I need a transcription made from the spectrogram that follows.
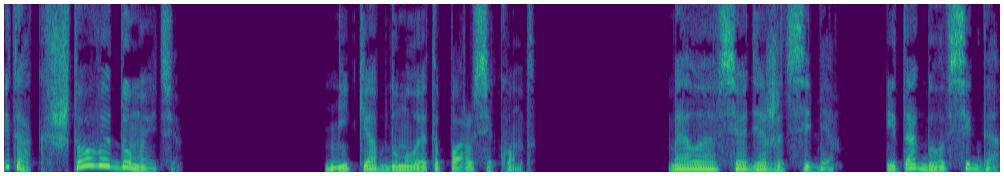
Итак, что вы думаете?» Никки обдумала это пару секунд. «Белла все держит в себе. И так было всегда».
